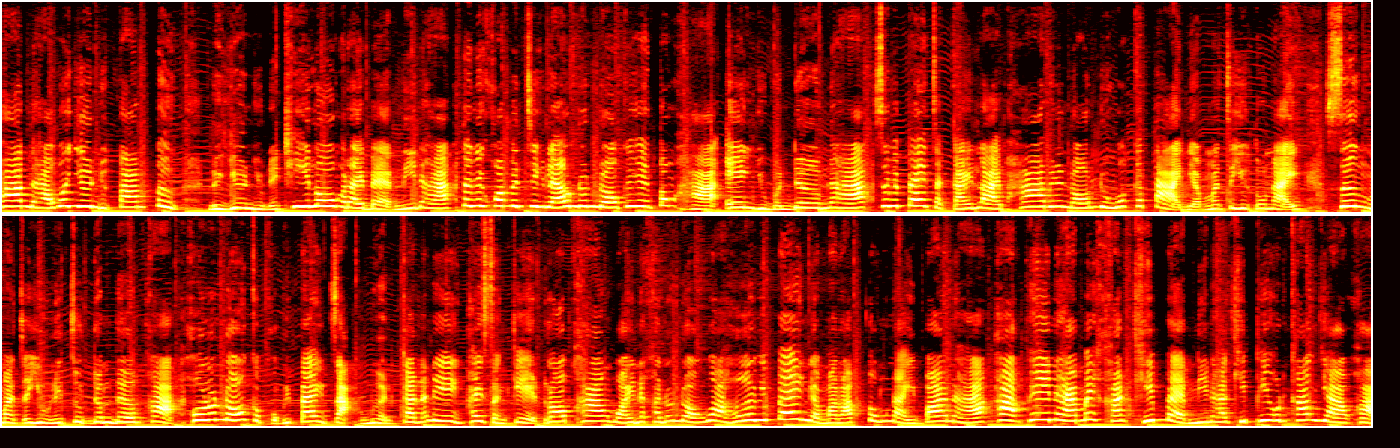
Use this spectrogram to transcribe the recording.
ภาพนะคะ ว่ายืนอยู่ตามตึก หรือยืนอยู่ในที่โล่งอะไรแบบนี้นะคะ แต่ในความเป็นจริงแล้วน้องๆก็ยังต้องหาเองอยู่เหมือนเดิมนะคะ ซึ่งพี่แป้งจะไกด์ไลน์ภาพให้น้องๆดูว่ากระต่ายเนี่ยมันจะอยู่ตรงไหน ซึ่งมันจะอยู่ในจุดเดิมๆค่ะของน้องๆกับของพี่แป้งจะเหมือนกันนั่นเอง ให้สังเกตรอบข้างไว้นะคะน้องๆว่าเฮ้ยพี่แป้งเนี่ยมารับตรงไหนบ้างนะคะหากพี่นะคะไม่คัดคลิปแบบนี้นะคะคลิปพี่ค่อนข้างยาวค่ะ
